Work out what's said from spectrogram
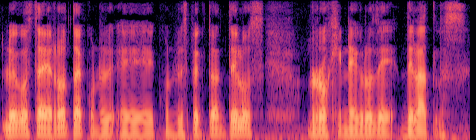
luego esta derrota, con, con respecto ante los rojinegros de, del Atlas.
